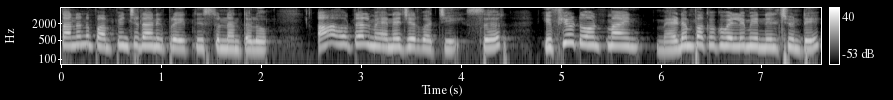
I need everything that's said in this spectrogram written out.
తనను పంపించడానికి ప్రయత్నిస్తున్నంతలో ఆ హోటల్ మేనేజర్ వచ్చి sir if you don't mind madam పక్కకు వెళ్ళి మీరు నిల్చుంటే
